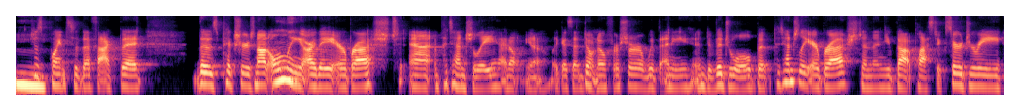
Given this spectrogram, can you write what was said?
mm. just points to the fact that those pictures not only are they airbrushed uh, potentially i don't you know like i said don't know for sure with any individual but potentially airbrushed and then you've got plastic surgery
